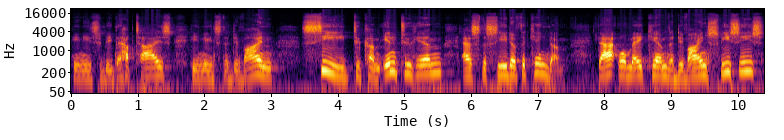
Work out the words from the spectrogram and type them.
He needs to be baptized. He needs the divine seed to come into him as the seed of the kingdom. That will make him the divine species.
